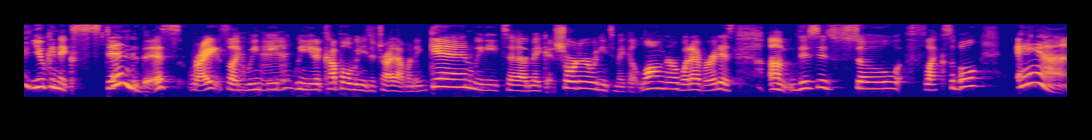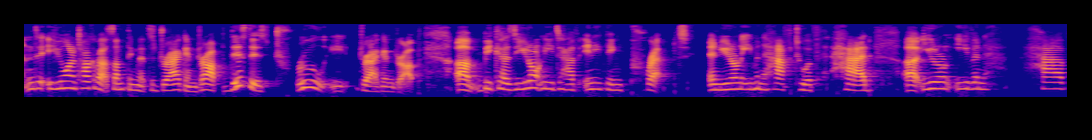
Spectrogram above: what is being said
you can extend this right? It's like we need Mhm. we need a couple we need to try that one again we need to make it shorter we need to make it longer whatever it is. Um, this is so flexible and if you want to talk about something that's drag and drop this is truly drag and drop um, because you don't need to have anything prepped and you don't even have to have had uh, you don't even have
